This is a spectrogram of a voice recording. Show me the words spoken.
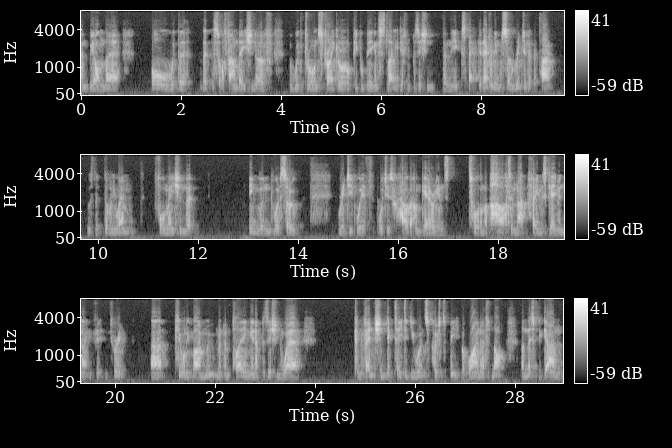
and beyond there, all with the, the, the, sort of foundation of the withdrawn striker or people being in a slightly different position than the expected. Everything was so rigid at the time. It was the WM formation that England were so rigid with, which is how the Hungarians tore them apart in that famous game in 1953, uh, purely by movement and playing in a position where convention dictated you weren't supposed to be, but why on earth not? And this began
